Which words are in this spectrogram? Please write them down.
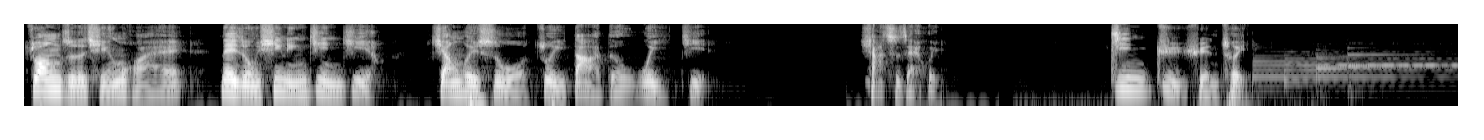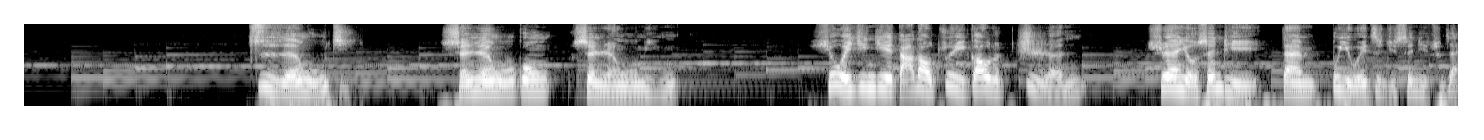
庄子的情怀，那种心灵境界啊，将会是我最大的慰藉。下次再会。金句选萃：智人无己，神人无功，圣人无名。修为境界达到最高的智人，虽然有身体，但不以为自己身体存在，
